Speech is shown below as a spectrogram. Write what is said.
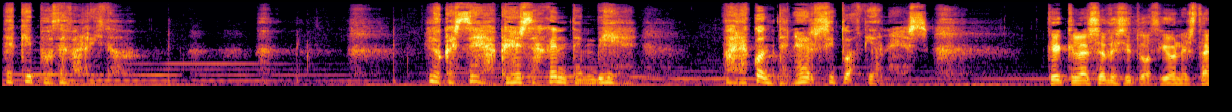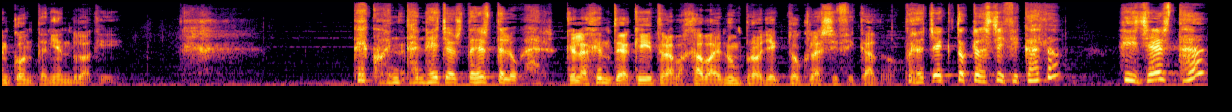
Equipo de barrido. Lo que sea que esa gente envíe para contener situaciones. ¿Qué clase de situación están conteniendo aquí? ¿Qué cuentan ellos de este lugar? Que la gente aquí trabajaba en un proyecto clasificado. ¿Proyecto clasificado? ¿Y ya está?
